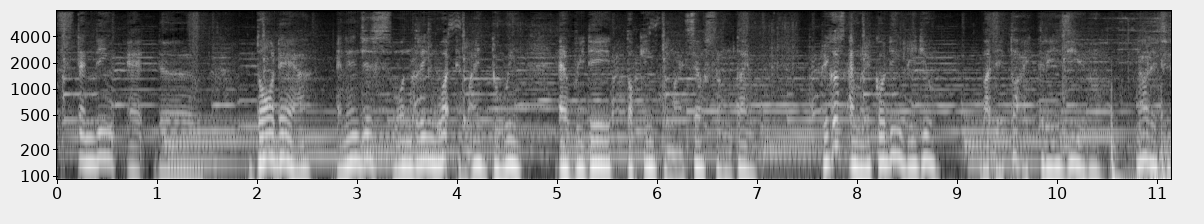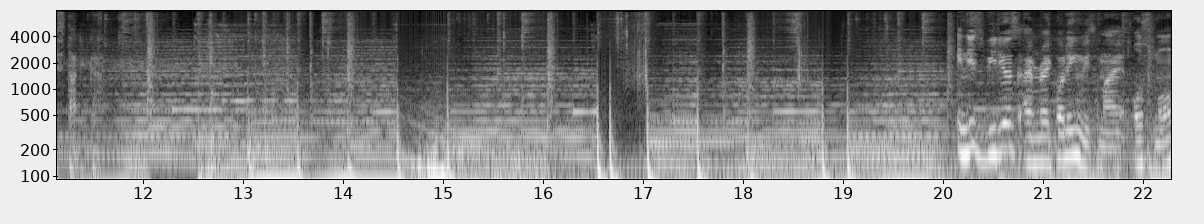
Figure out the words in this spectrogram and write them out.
standing at the door there and then just wondering what am I doing every day talking to myself sometime because I'm recording video but they thought I crazy you know now let's just start the In these videos, I'm recording with my Osmo.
